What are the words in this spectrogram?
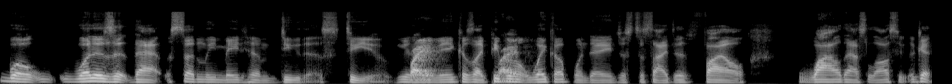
well what is it that suddenly made him do this to you? You know what i mean? Because like people Right. don't wake up one day and just decide to file wild ass lawsuit. Again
